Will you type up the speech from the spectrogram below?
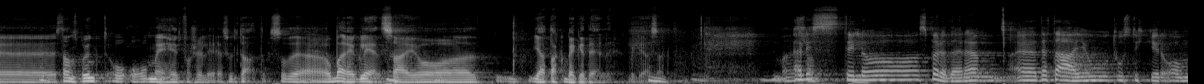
eh, standpunkt og, og med helt forskjellige resultater. Så det er jo bare å glede seg og ja takk, begge deler, vil jeg ha sagt. Jeg har lyst til å spørre dere eh, Dette er jo to stykker om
